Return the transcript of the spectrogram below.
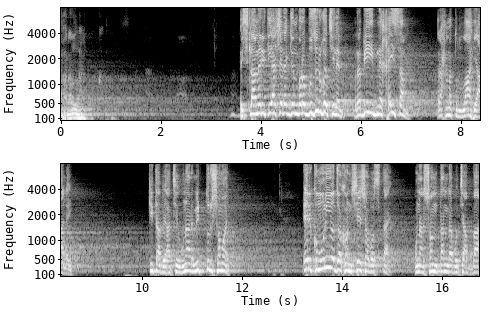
আমার আল্লাহর পক্ষ ইসলামের ইতিহাসের একজন বড় বুজুর্গ ছিলেন, রবি ইবনে খাইসাম, রহমতুল্লাহ আলাই কিতাবে আছে উনার মৃত্যুর সময় এরকম উনিও যখন শেষ অবস্থায় ওনার সন্তানরা বলছে, আব্বা,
